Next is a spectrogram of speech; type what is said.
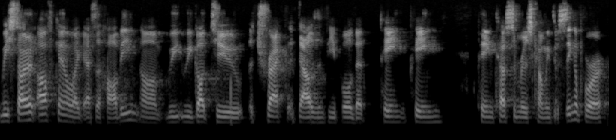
we started off kind of like as a hobby. Um, we, we got to attract a thousand people that paying paying paying customers coming to Singapore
